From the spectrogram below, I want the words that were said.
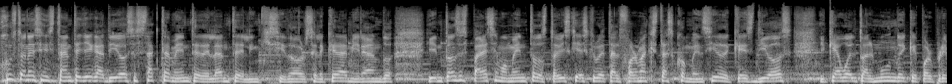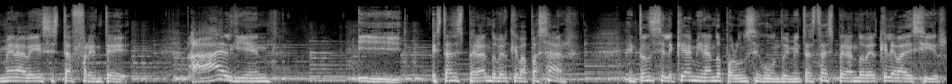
Justo en ese instante llega Dios exactamente delante del inquisidor, se le queda mirando y entonces para ese momento Dostoyevsky escribe de tal forma que estás convencido de que es Dios y que ha vuelto al mundo y que por primera vez está frente a alguien y estás esperando ver qué va a pasar. Entonces se le queda mirando por un segundo y mientras está esperando ver qué le va a decir,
